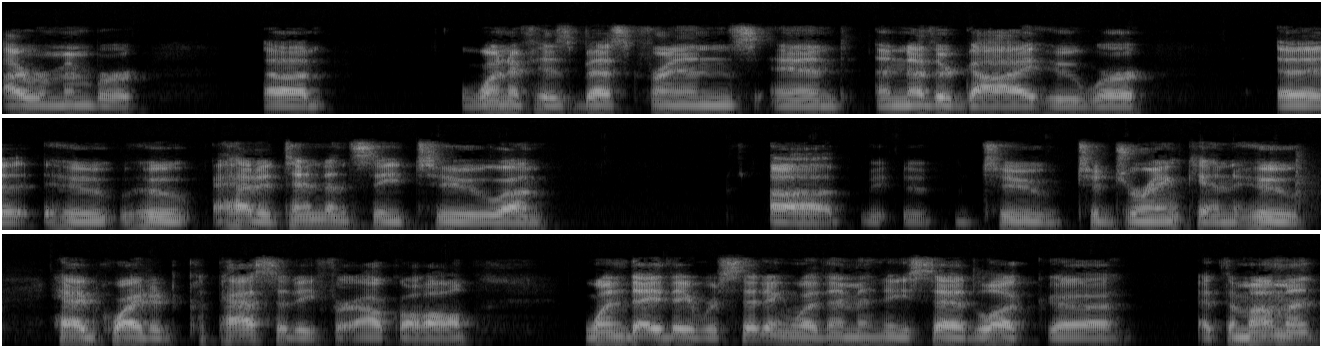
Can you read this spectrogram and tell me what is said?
I remember uh, one of his best friends and another guy who were uh, who who had a tendency to um, uh, to to drink and who had quite a capacity for alcohol. One day they were sitting with him, and he said, "Look, uh, at the moment,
